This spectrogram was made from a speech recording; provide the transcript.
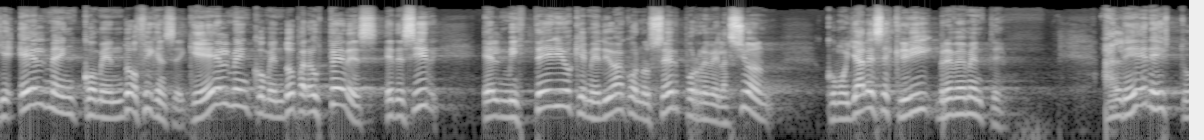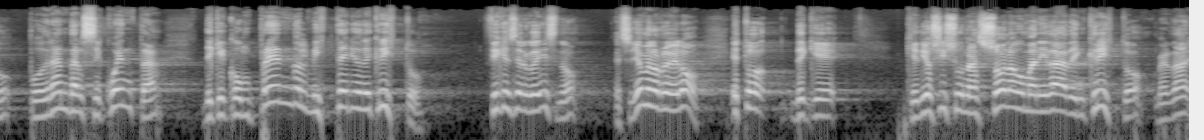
que Él me encomendó, fíjense, que Él me encomendó para ustedes, es decir, el misterio que me dio a conocer por revelación, como ya les escribí brevemente. Al leer esto podrán darse cuenta de que comprendo el misterio de Cristo Fíjense lo que dice, ¿no? El Señor me lo reveló. Esto de que, que Dios hizo una sola humanidad en Cristo, ¿verdad?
